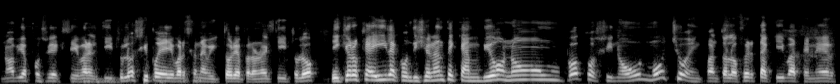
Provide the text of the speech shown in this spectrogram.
No había posibilidad que se llevara el título, sí podía llevarse una victoria, pero no el título. Y creo que ahí la condicionante cambió, no un poco, sino un mucho en cuanto a la oferta que iba a tener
